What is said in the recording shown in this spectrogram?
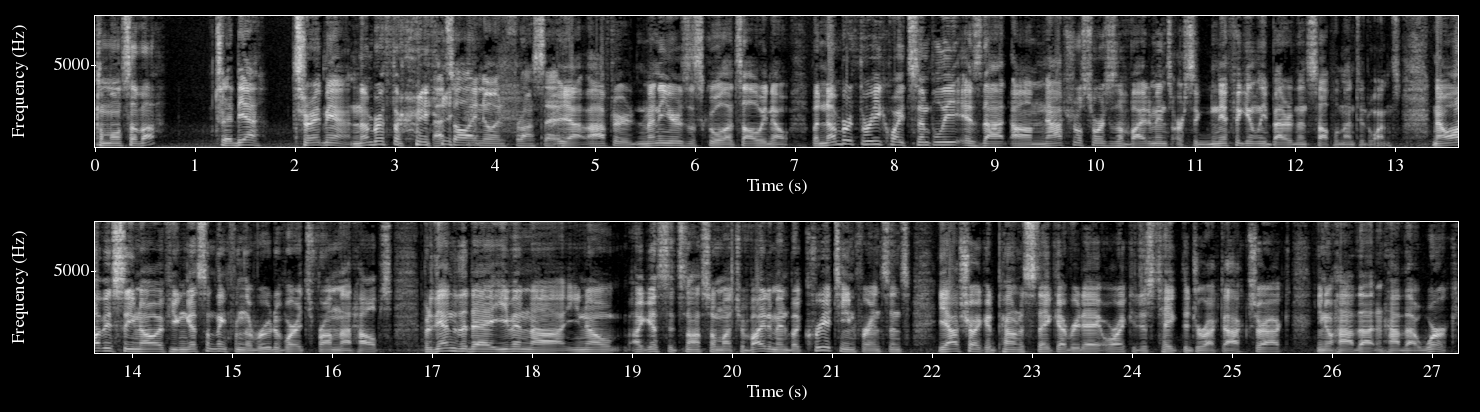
Comment ça va? Très bien. Très bien. Number three. That's all I know in français. yeah, after many years of school, that's all we know. But number three, quite simply, is that um, natural sources of vitamins are significantly better than supplemented ones. Now, obviously, you know, if you can get something from the root of where it's from, that helps. But at the end of the day, even, uh, you know, I guess it's not so much a vitamin, but creatine, for instance, yeah, sure, I could pound a steak every day, or I could just take the direct extract, you know, have that and have that work.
